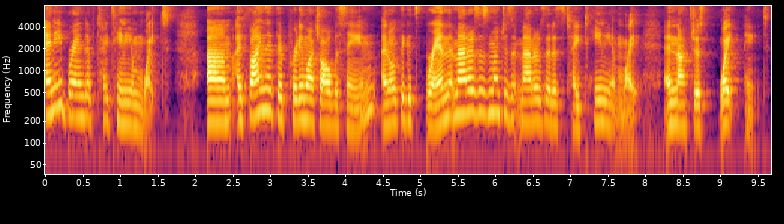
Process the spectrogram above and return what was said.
any brand of titanium white. Um, I find that they're pretty much all the same. I don't think it's brand that matters as much as it matters that it's titanium white and not just white paint.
